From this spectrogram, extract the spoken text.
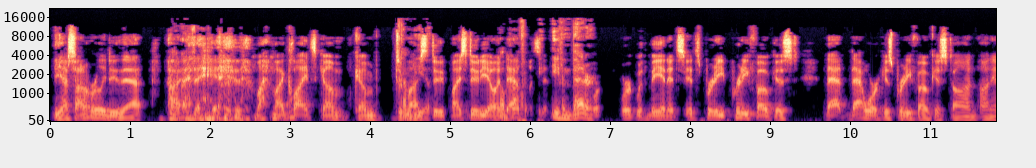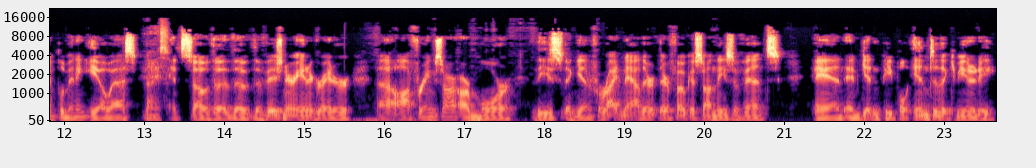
Yes, I don't really do that. Okay. I, they, my, my clients come, come to come my stu- my studio in oh, Dallas. Even better. Work, work with me and it's, it's pretty, pretty focused that that work is pretty focused on on implementing EOS. Nice. And so the the the visionary integrator uh, offerings are are more these again for right now they're they're focused on these events and and getting people into the community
